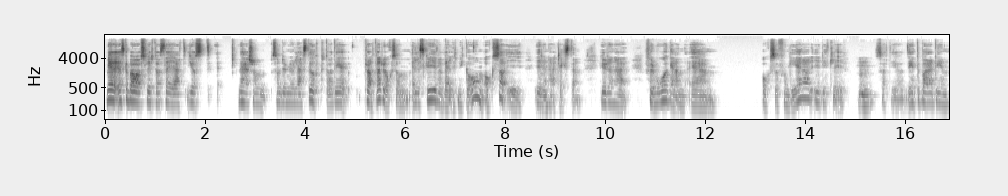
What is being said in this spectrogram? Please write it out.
Men jag, jag ska bara avsluta och säga att just det här som, som du nu läste upp då, det pratar du också om, eller skriver väldigt mycket om också i, i den här texten. Hur den här förmågan eh, också fungerar i ditt liv. Mm. Så att det, är- det är inte bara din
